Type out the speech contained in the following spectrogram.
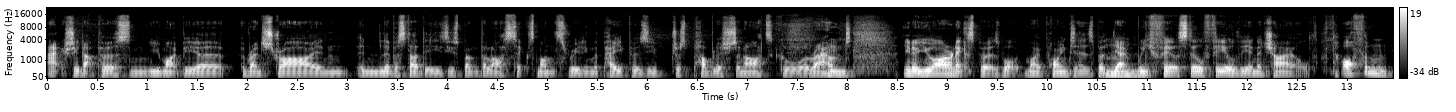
Actually, that person, you might be a, a registrar in, in liver studies. You spent the last six months reading the papers. You've just published an article around, you know, you are an expert, is what my point is. But mm. yet we feel still feel the inner child. Often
